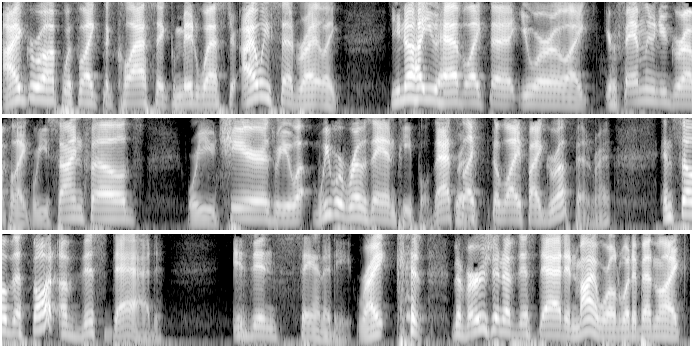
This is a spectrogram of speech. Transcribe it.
I grew up with like the classic Midwestern. I always said right, like you know how you have like the you were like your family when you grew up. Like were you Seinfelds? Were you Cheers? Were you? We were Roseanne people. That's Right. like the life I grew up in, right? And so the thought of this dad is insanity, right? Because the version of this dad in my world would have been like,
